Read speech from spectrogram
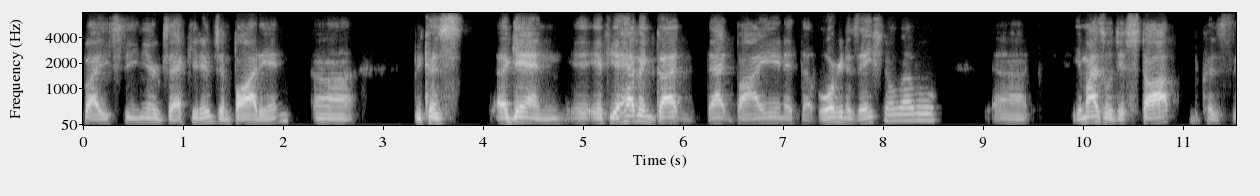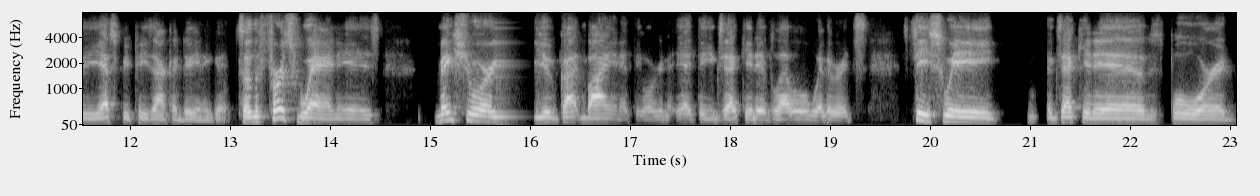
by senior executives and bought in. Uh, because again, if you haven't got that buy-in at the organizational level, uh, you might as well just stop because the SPPs aren't going to do you any good. So the first when is make sure you've gotten buy-in at the organ at the executive level, whether it's C-suite, executives, board,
